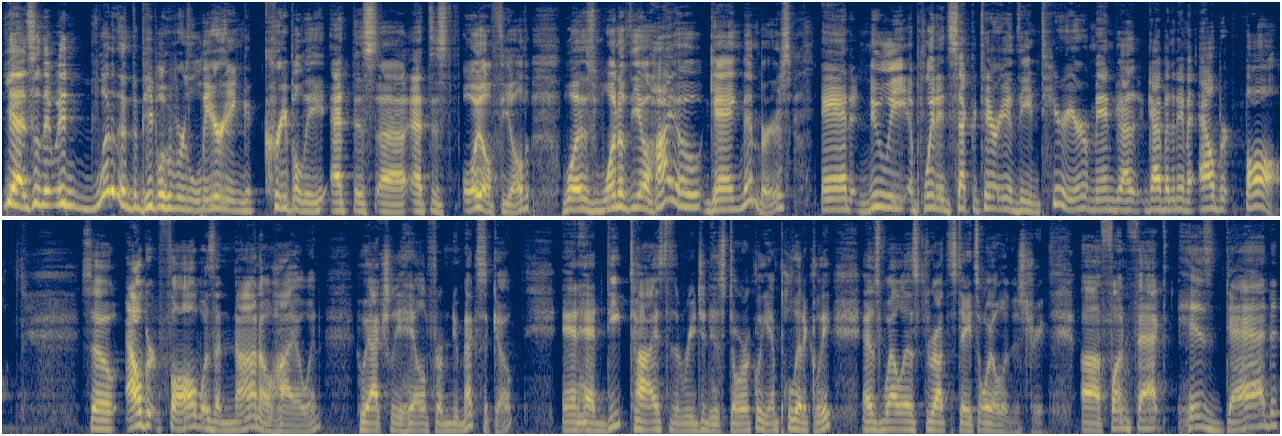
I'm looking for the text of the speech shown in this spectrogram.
yeah. So they, one of the, the people who were leering creepily at this uh, at this oil field was one of the Ohio gang members and newly appointed Secretary of the Interior, a man guy, guy by the name of Albert Fall. So Albert Fall was a non-Ohioan who actually hailed from New Mexico and had deep ties to the region historically and politically, as well as throughout the state's oil industry. Uh, fun fact: his dad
